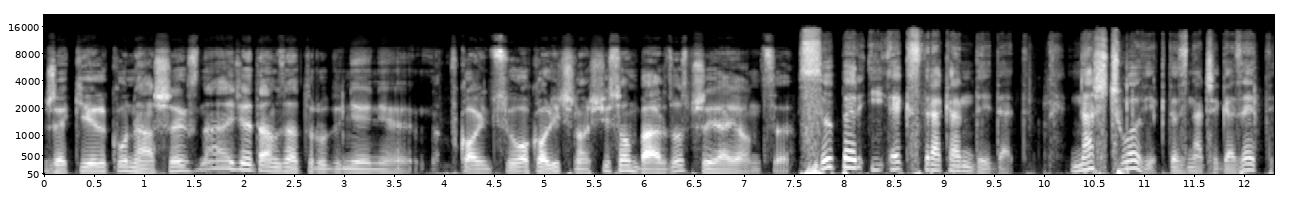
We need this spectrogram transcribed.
Że kilku naszych znajdzie tam zatrudnienie. W końcu okoliczności są bardzo sprzyjające. Super i ekstra kandydat. Nasz człowiek, to znaczy gazety.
